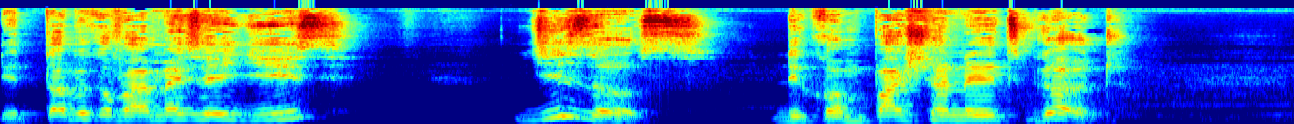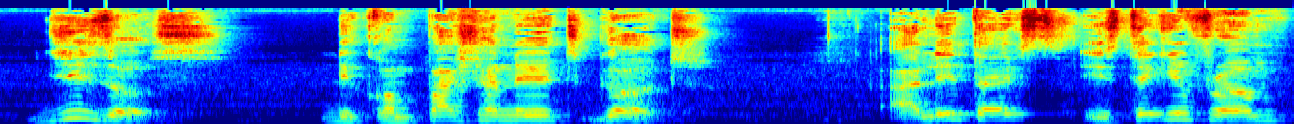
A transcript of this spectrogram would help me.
The topic of our message is Jesus, the compassionate God. Jesus, the compassionate God. Our lead text is taken from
